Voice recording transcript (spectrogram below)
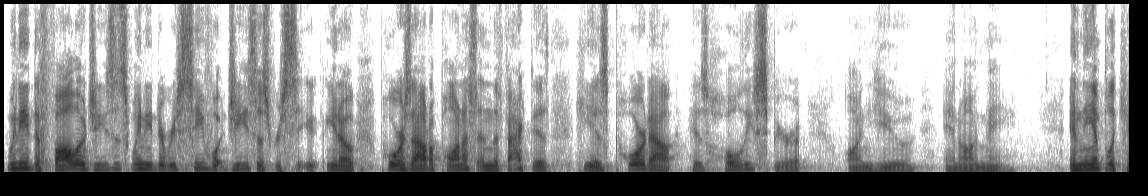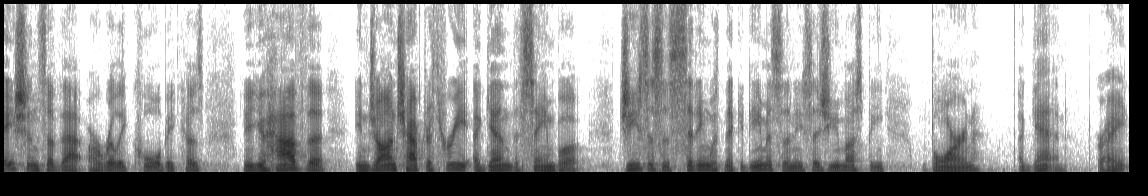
We need to follow Jesus. We need to receive what Jesus receive, you know, pours out upon us. And the fact is, He has poured out His Holy Spirit on you and on me. And the implications of that are really cool because you have the, in John chapter 3, again, the same book. Jesus is sitting with Nicodemus and he says, You must be born again, right?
